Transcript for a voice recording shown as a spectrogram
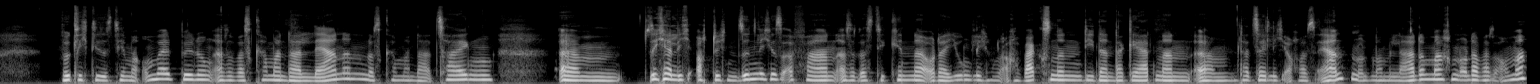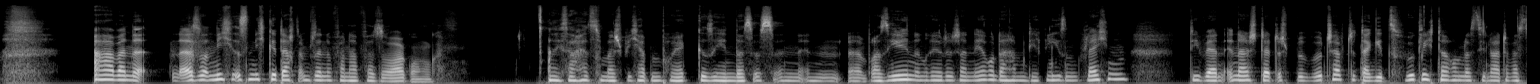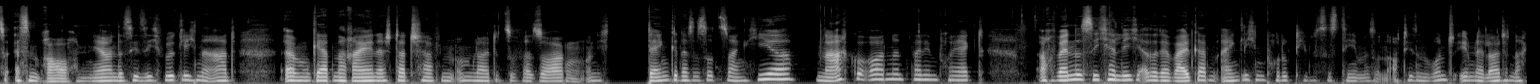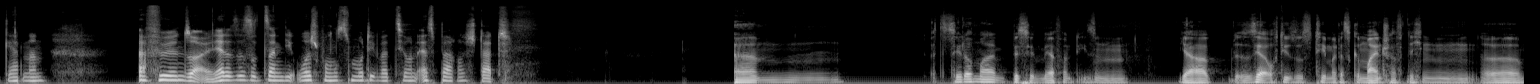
wirklich dieses Thema Umweltbildung, also was kann man da lernen, was kann man da zeigen, ähm, sicherlich auch durch ein sinnliches Erfahren, also dass die Kinder oder Jugendlichen und auch Erwachsenen, die dann da Gärtnern ähm, tatsächlich auch was ernten und Marmelade machen oder was auch immer. Aber ne, also nicht ist nicht gedacht im Sinne von einer Versorgung. Also ich sage jetzt zum Beispiel, ich habe ein Projekt gesehen, das ist in, in äh, Brasilien, in Rio de Janeiro, da haben die riesen Flächen, die werden innerstädtisch bewirtschaftet. Da geht es wirklich darum, dass die Leute was zu essen brauchen, ja, und dass sie sich wirklich eine Art ähm, Gärtnerei in der Stadt schaffen, um Leute zu versorgen. Und ich denke, das ist sozusagen hier nachgeordnet bei dem Projekt, auch wenn es sicherlich, also der Waldgarten eigentlich ein produktives System ist und auch diesen Wunsch eben der Leute nach Gärtnern erfüllen soll. Ja, das ist sozusagen die Ursprungsmotivation essbare Stadt. Ähm, Erzähl doch mal ein bisschen mehr von diesem, ja, das ist ja auch dieses Thema des gemeinschaftlichen äh,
